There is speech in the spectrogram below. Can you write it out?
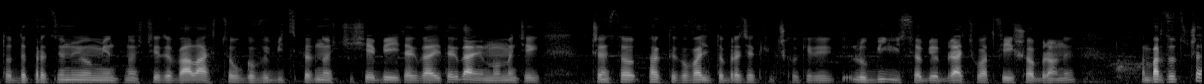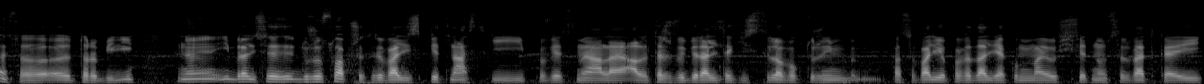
to deprecjonują umiejętności rywala, chcą go wybić z pewności siebie i tak dalej, i tak. W momencie często praktykowali to bracia Kliczko, kiedy lubili sobie brać łatwiejsze obrony. Bardzo często e, to robili. No i brali sobie dużo słabszych rywali z piętnastki, powiedzmy, ale, ale też wybierali takich stylowo, którzy im pasowali, opowiadali, jaką mają świetną sylwetkę i,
